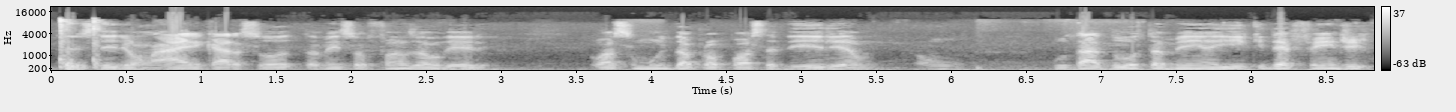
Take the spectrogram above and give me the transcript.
Entrevistei ele online, cara, sou, também sou fãzão dele. Gosto muito da proposta dele, é um, é um lutador também aí que defende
